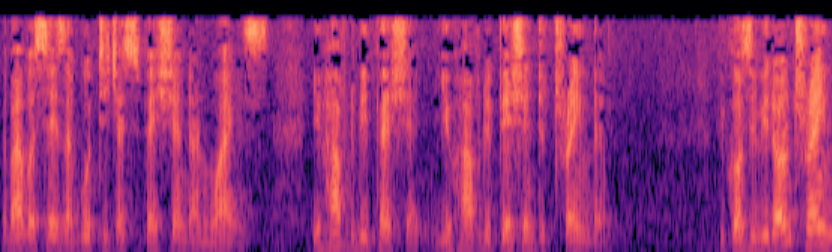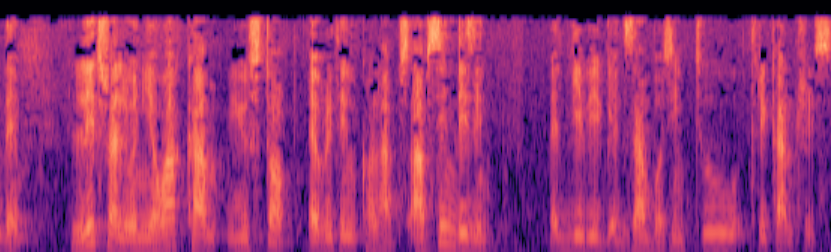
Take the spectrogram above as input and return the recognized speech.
The Bible says a good teacher is patient and wise. You have to be patient. You have to be patient to train them. Because if you don't train them, literally when your work comes, you stop. Everything collapses. I've seen this in, let's give you examples, in two, three countries.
